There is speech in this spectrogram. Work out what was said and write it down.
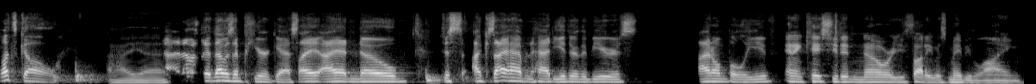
Let's go. I uh, that was that was a pure guess. I I had no just because I haven't had either of the beers. I don't believe. And in case you didn't know, or you thought he was maybe lying,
